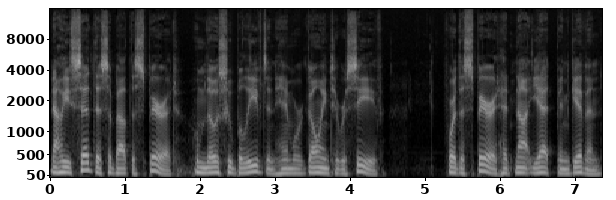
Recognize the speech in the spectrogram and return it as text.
Now he said this about the Spirit, whom those who believed in him were going to receive, for the Spirit had not yet been given,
